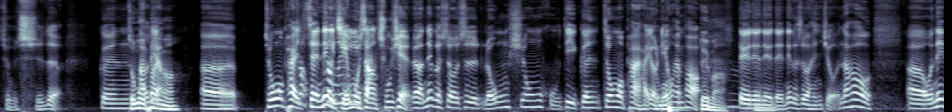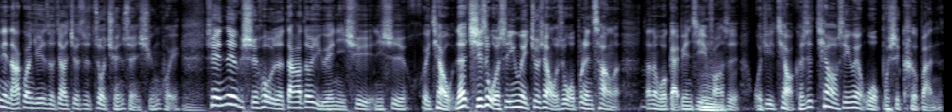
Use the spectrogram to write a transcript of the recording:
主持的，跟周末派吗？呃，周末派在那个节目上出现，呃，那个时候是龙兄虎弟跟周末派还有连环炮，对吗？对对对对，那个时候很久。然后呃，我那年拿冠军的时候，叫就是做全省巡回，所以那个时候呢，大家都以为你去你是会跳舞。那其实我是因为，就像我说，我不能唱了，当然我改变自己的方式，我去跳。可是跳是因为我不是科班的，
